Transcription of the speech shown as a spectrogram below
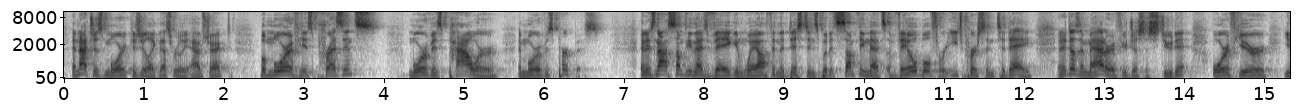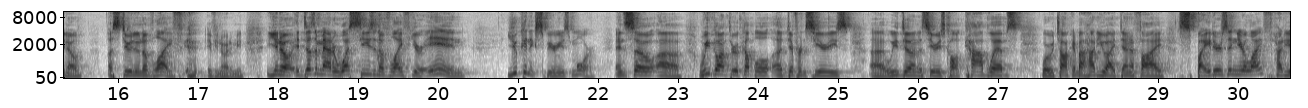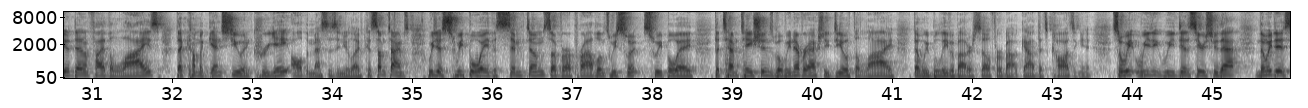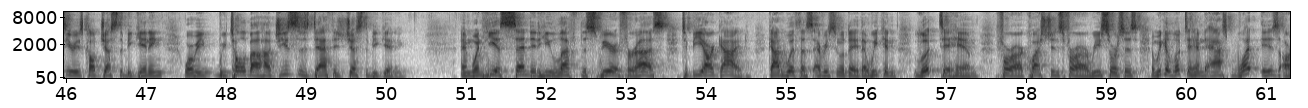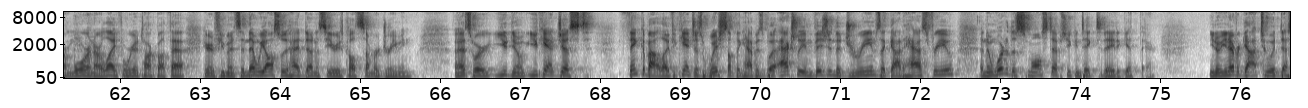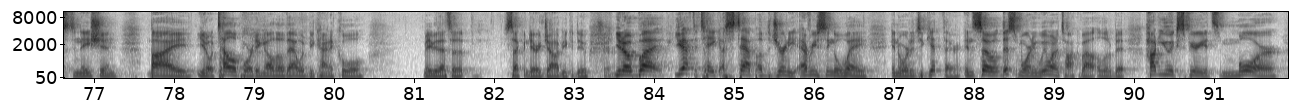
and not just more because you're like that's really abstract, but more of His presence more of his power, and more of his purpose. And it's not something that's vague and way off in the distance, but it's something that's available for each person today. And it doesn't matter if you're just a student or if you're, you know, a student of life, if you know what I mean. You know, it doesn't matter what season of life you're in, you can experience more. And so uh, we've gone through a couple uh, different series. Uh, we've done a series called Cobwebs, where we're talking about how do you identify spiders in your life? How do you identify the lies that come against you and create all the messes in your life? Because sometimes we just sweep away the symptoms of our problems, we sw- sweep away the temptations, but we never actually deal with the lie that we believe about ourselves or about God that's causing it. So we, we, we did a series through that. And then we did a series called Just the Beginning, where we, we told about how Jesus' death is just the beginning. And when he ascended, he left the Spirit for us to be our guide, God with us every single day, that we can look to him for our questions, for our resources, and we can look to him to ask, what is our more in our life? And we're going to talk about that here in a few minutes. And then we also had done a series called Summer Dreaming. And that's where you, you know, you can't just think about life. You can't just wish something happens, but actually envision the dreams that God has for you. And then what are the small steps you can take today to get there? You know, you never got to a destination by, you know, teleporting, although that would be kind of cool maybe that's a secondary job you could do. Sure. You know, but you have to take a step of the journey every single way in order to get there. And so this morning we want to talk about a little bit how do you experience more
